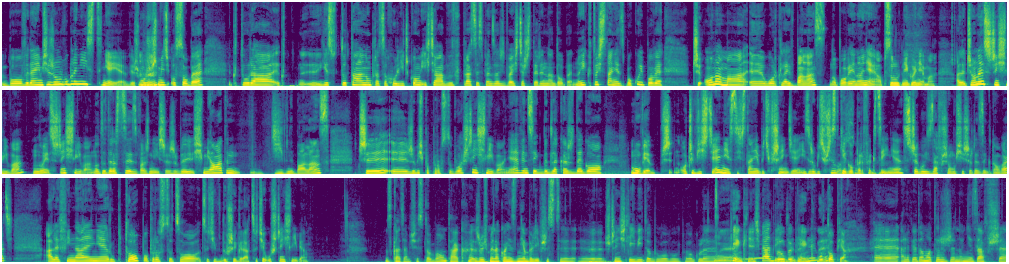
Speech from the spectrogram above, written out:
bo wydaje mi się, że on w ogóle nie istnieje, wiesz, Mhm. możesz mieć osobę, która k- jest totalną pracocholiczką i chciałaby w pracy spędzać 24 na dobę. No i ktoś stanie z boku i powie, czy ona ma e, work-life balance? No powie, no nie, absolutnie go nie ma. Ale czy ona jest szczęśliwa? No jest szczęśliwa. No to teraz co jest ważniejsze? Żeby miała ten dziwny balans, czy e, żebyś po prostu była szczęśliwa, nie? Więc jakby dla każdego Mówię, przy, oczywiście nie jesteś w stanie być wszędzie i zrobić wszystkiego właśnie. perfekcyjnie, z czegoś zawsze musisz rezygnować, ale finalnie rób to po prostu, co, co ci w duszy gra, co cię uszczęśliwia. Zgadzam się z tobą, tak. Żebyśmy na koniec nie byli wszyscy y, szczęśliwi, to byłoby w ogóle Nie, pięknie. Świat byłby tak, piękny. Utopia. E, ale wiadomo też, że no nie zawsze,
